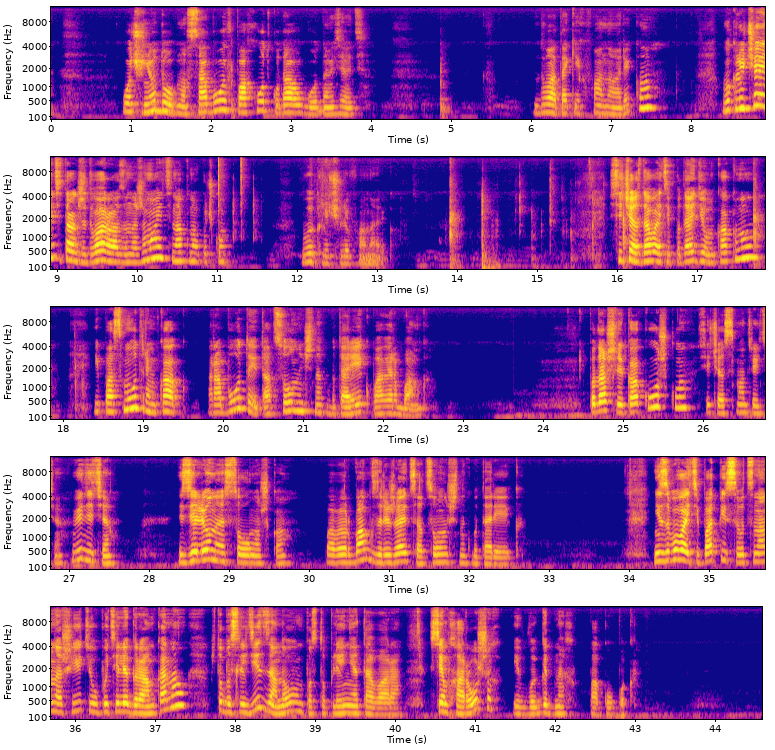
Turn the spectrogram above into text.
Очень удобно с собой в поход куда угодно взять. Два таких фонарика. Выключаете также два раза. Нажимаете на кнопочку. Выключили фонарик. Сейчас давайте подойдем к окну и посмотрим, как работает от солнечных батареек Powerbank. Подошли к окошку. Сейчас смотрите. Видите? Зеленое солнышко. Powerbank заряжается от солнечных батареек. Не забывайте подписываться на наш YouTube и Telegram канал, чтобы следить за новым поступлением товара. Всем хороших и выгодных покупок.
